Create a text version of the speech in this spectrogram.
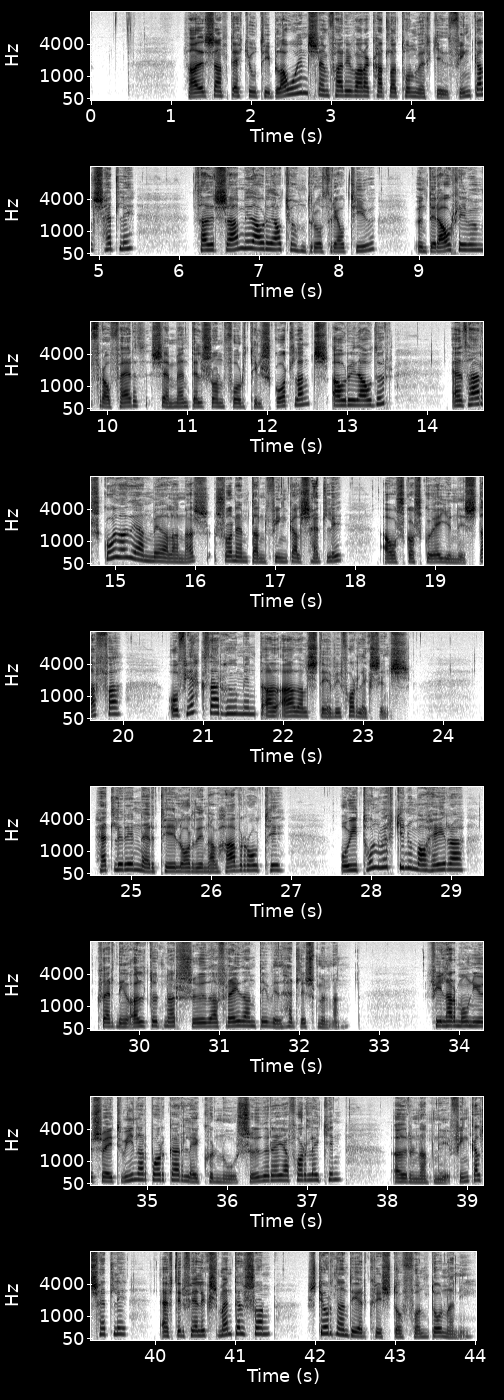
Það er samt ekki út í bláinn sem fari var að kalla tónverkið Fingalshelli. Það er samið árið 1830 undir áhrifum frá ferð sem Mendelssohn fór til Skotlands árið áður en þar skoðaði hann meðal annars svo nefndan Fingalshelli á skosku eiginni Staffa og fekk þar hugmynd að aðalstefi forleiksins. Hellirinn er til orðin af hafróti og í tónverkinum á heyra hvernig öldurnar söða freyðandi við hellismunnan. Fílharmoníu sveit Vínarborgar leikur nú Suðureia forleikin, öðru nafni Fingalshelli, eftir Felix Mendelssohn, stjórnandi er Kristóf von Donani.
